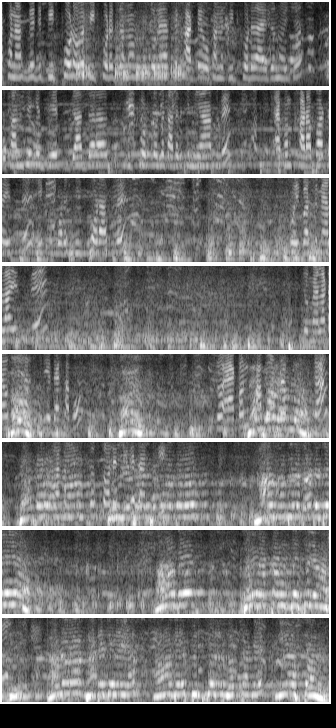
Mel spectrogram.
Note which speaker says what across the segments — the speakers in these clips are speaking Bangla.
Speaker 1: এখন আসবে যে পিঠফোড় হবে পিঠফোড়ের জন্য চলে যাচ্ছে ঘাটে ওখানে পিঠফোড়ের আয়োজন হয়েছে। ওখান থেকে যে যার যারা পিঠফোড় করবে তাদেরকে নিয়ে আসবে। এখন খাড়াপাটা এসছে একটু পরে পিঠফোড় আসবে। ওই পাশে মেলা এসছে। তো মেলাটাও তোমাদের ঘুরিয়ে দেখাবো। তো এখন খাব আমরা ফুচকা। তো এখন ফুচকা স্টলের দিকে যাচ্ছি।
Speaker 2: মার মন্দিরে ঘাটে চলে যাও। আমাদের ছেলের একটা উদ্দেশ্য জানাচ্ছি। আপনারা ঘাটে চলে যান। আমাদের পিঠপুরের ভোক্তাকে নিয়ে আসতে হবে।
